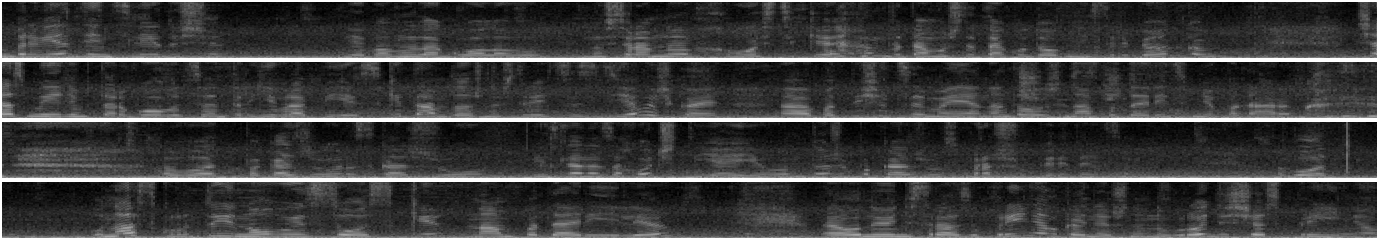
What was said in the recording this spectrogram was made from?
Всем привет, день следующий. Я помыла голову, но все равно в хвостике, потому что так удобнее с ребенком. Сейчас мы едем в торговый центр Европейский, там должны встретиться с девочкой, э, подписчицей моей, она должна подарить мне подарок. Вот, покажу, расскажу. Если она захочет, я ее вам тоже покажу, спрошу перед этим. Вот. У нас крутые новые соски нам подарили. Э, Он ее не сразу принял, конечно, но вроде сейчас принял.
